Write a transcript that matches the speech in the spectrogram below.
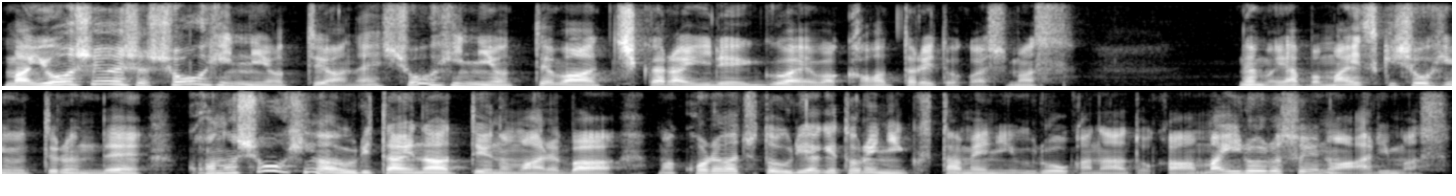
まあ、要所要所商品によってはね、商品によっては力入れ具合は変わったりとかします。でもやっぱ毎月商品売ってるんで、この商品は売りたいなっていうのもあれば、まあ、これはちょっと売り上げ取りに行くために売ろうかなとか、まあいろいろそういうのはあります。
